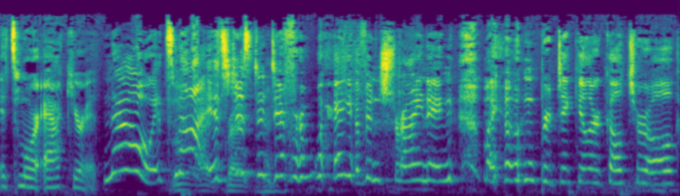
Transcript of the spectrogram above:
it's more accurate. No, it's not. It's Right, just a different way of enshrining my own particular cultural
